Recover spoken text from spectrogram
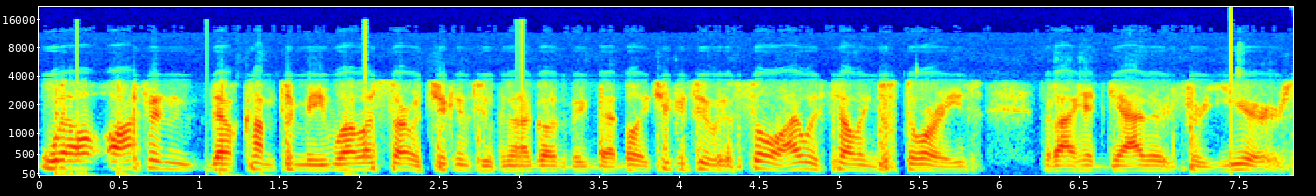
Well, often they'll come to me. Well, let's start with chicken soup, and then I'll go to the big bad bully. Chicken soup with a soul. I was telling stories that I had gathered for years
